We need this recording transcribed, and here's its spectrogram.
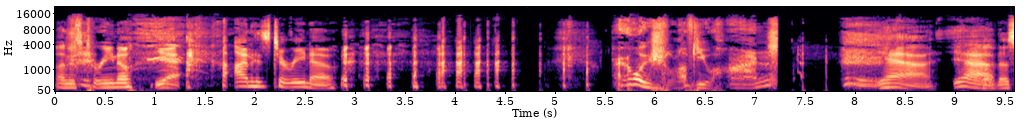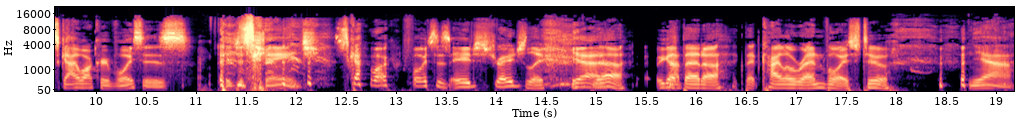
on his Torino. Yeah, on his Torino. I always loved you, Han. Yeah, Yeah. those Skywalker voices they just change. Skywalker voices age strangely. Yeah. Yeah. We got that uh that Kylo Ren voice too. Yeah.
